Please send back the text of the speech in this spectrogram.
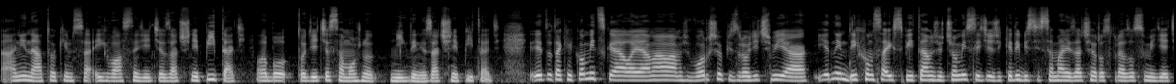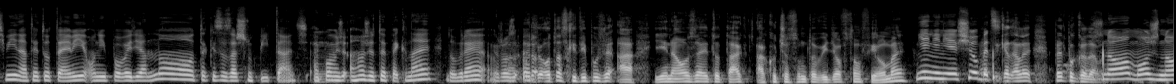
ani na to, kým sa ich vlastne dieťa začne pýtať. Lebo to dieťa sa možno nikdy nezačne pýtať. Je to také komické, ale ja mám workshopy s rodičmi a jedným dýchom sa ich spýtam, že čo myslíte, že kedy by si sa mali začať rozprávať so svojimi deťmi na tieto témy, oni povedia, no, také sa začnú pýtať. A poviem, že aha, že to je pekné, dobre. Roz, a, ro... otázky typu, že a je naozaj to tak, ako čo som to videl v tom filme? Nie, nie, nie, všeobecne. Ale predpokladám. Možno, možno,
